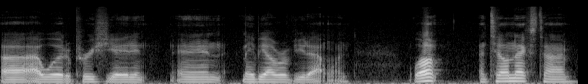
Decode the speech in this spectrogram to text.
uh, I would appreciate it, and maybe I'll review that one. Well, until next time.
